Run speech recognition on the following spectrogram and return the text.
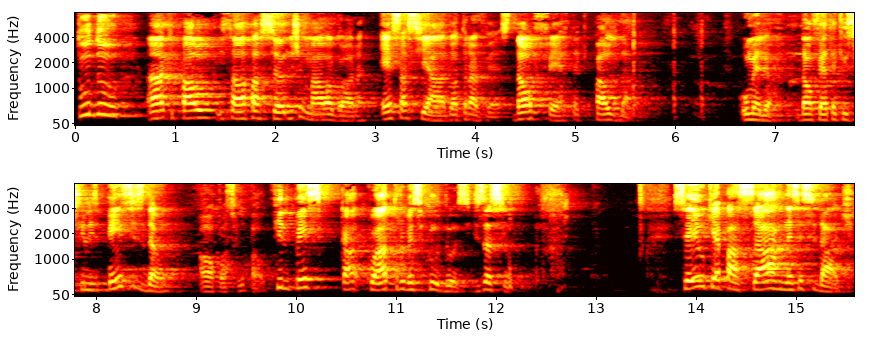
Tudo ah, que Paulo estava passando de mal agora é saciado através da oferta que Paulo dá. Ou melhor, da oferta que os filipenses dão ao apóstolo Paulo. Filipenses 4, versículo 12, diz assim: Sei o que é passar necessidade,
